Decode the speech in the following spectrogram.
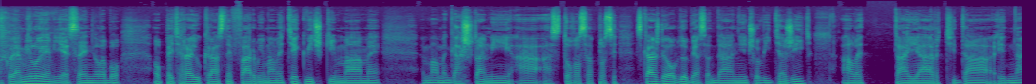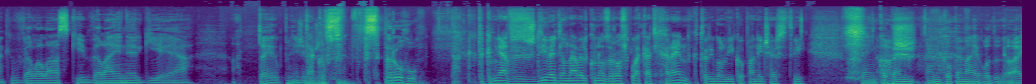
Ako ja milujem jeseň, lebo opäť hrajú krásne farby, máme tekvičky, máme máme gaštany a, a z toho sa proste, z každého obdobia sa dá niečo vyťažiť, ale tá jar ti dá jednak veľa lásky, veľa energie a, to je úplne že Tak v, v spruhu. Tak. tak mňa vždy vedel na Veľkú noc rozplakať chren, ktorý bol vykopaný čerstvý. Ten kopem, Až... ten kopem aj, od, aj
